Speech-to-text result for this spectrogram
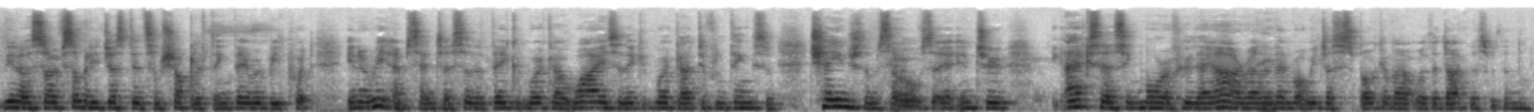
You know, so if somebody just did some shoplifting, they would be put in a rehab center so that they could work out why, so they could work out different things and change themselves yeah. into accessing more of who they are rather right. than what we just spoke about with the darkness within them.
